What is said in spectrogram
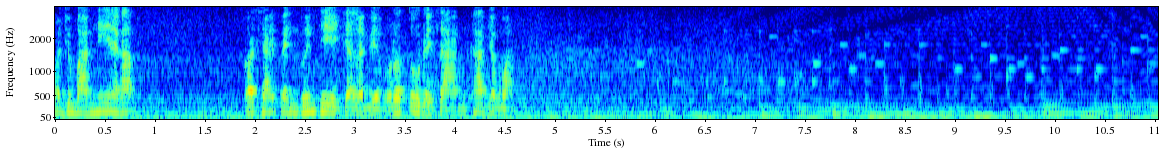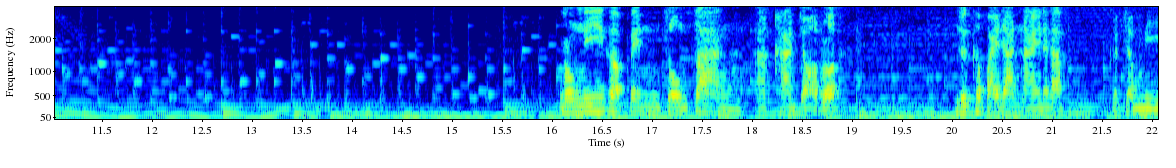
ปัจจุบันนี้นะครับ ก็ใช้เป็นพื้นที่จัดระเบียบรถตู้โดยสารข้ามจังหวัด ตรงนี้ก็เป็นโครงสร้างอาคารจอดรถ ลึกเข้าไปด้านในนะครับ ก็จะมี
